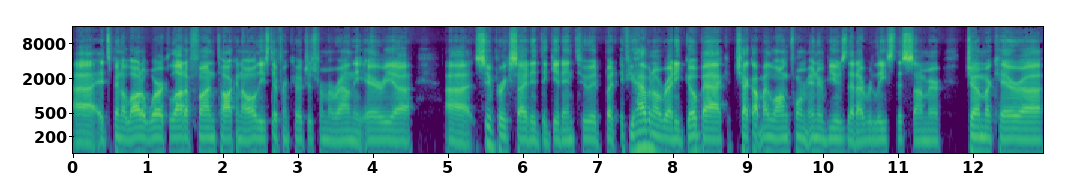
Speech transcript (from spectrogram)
Uh, it's been a lot of work, a lot of fun talking to all these different coaches from around the area. Uh, super excited to get into it. But if you haven't already, go back, check out my long form interviews that I released this summer. Joe Marcara,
